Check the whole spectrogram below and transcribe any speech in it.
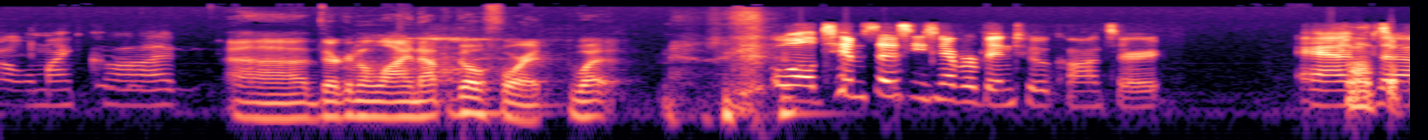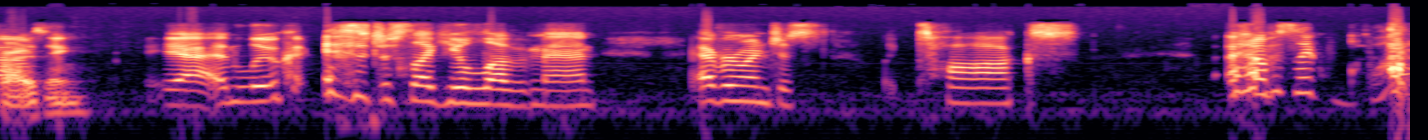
Oh my god. Uh, they're gonna line up. Go for it. What? Well, Tim says he's never been to a concert. And Not uh, surprising. yeah, and Luke is just like, You'll love it, man. Everyone just like talks. And I was like, What?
